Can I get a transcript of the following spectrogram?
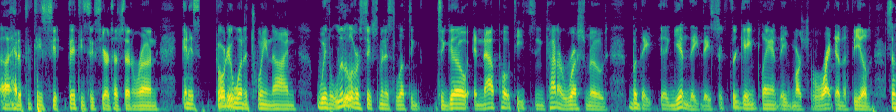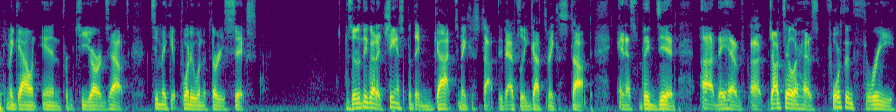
uh, had a 56 yard touchdown run, and it's 41 to 29 with a little over six minutes left to to go, and now Poteet's in kind of rush mode. But they again they they stick to their game plan. They marched right down the field, Seth McGowan in from two yards out to make it forty one to thirty six. So I don't think about a chance, but they've got to make a stop. They've absolutely got to make a stop, and that's what they did. Uh, they have uh, John Tyler has fourth and three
